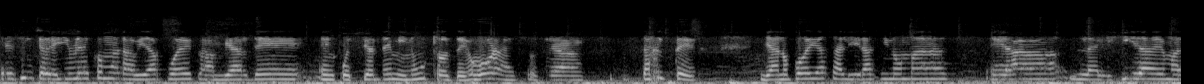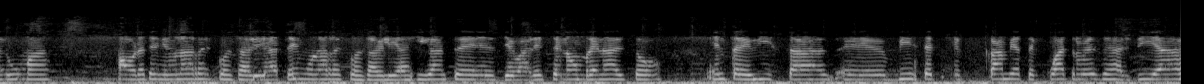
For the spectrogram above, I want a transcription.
es increíble cómo la vida puede cambiar de en cuestión de minutos, de horas, o sea, ya no podía salir así nomás, era la elegida de Maluma, ahora tenía una responsabilidad, tengo una responsabilidad gigante de llevar este nombre en alto, entrevistas, eh, viste, cámbiate cuatro veces al día,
